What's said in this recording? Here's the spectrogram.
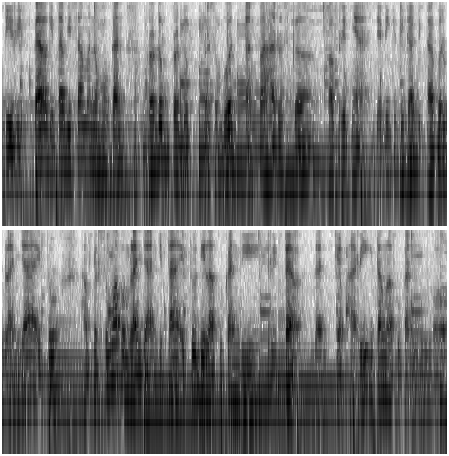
Di retail kita bisa menemukan produk-produk tersebut tanpa harus ke pabriknya. Jadi ketika kita berbelanja itu hampir semua pembelanjaan kita itu dilakukan di retail. Dan setiap hari kita melakukan oh,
